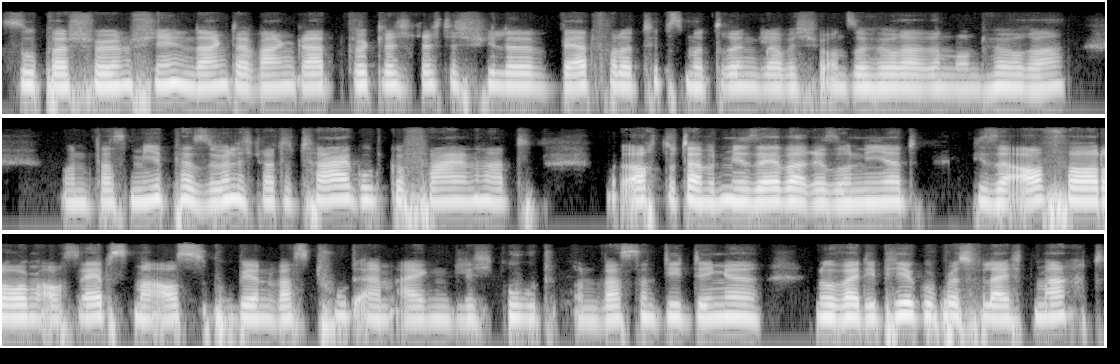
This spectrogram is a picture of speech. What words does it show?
Super schön, vielen Dank. Da waren gerade wirklich richtig viele wertvolle Tipps mit drin, glaube ich, für unsere Hörerinnen und Hörer. Und was mir persönlich gerade total gut gefallen hat und auch total mit mir selber resoniert, diese Aufforderung, auch selbst mal auszuprobieren, was tut einem eigentlich gut und was sind die Dinge, nur weil die Peer Group es vielleicht macht,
